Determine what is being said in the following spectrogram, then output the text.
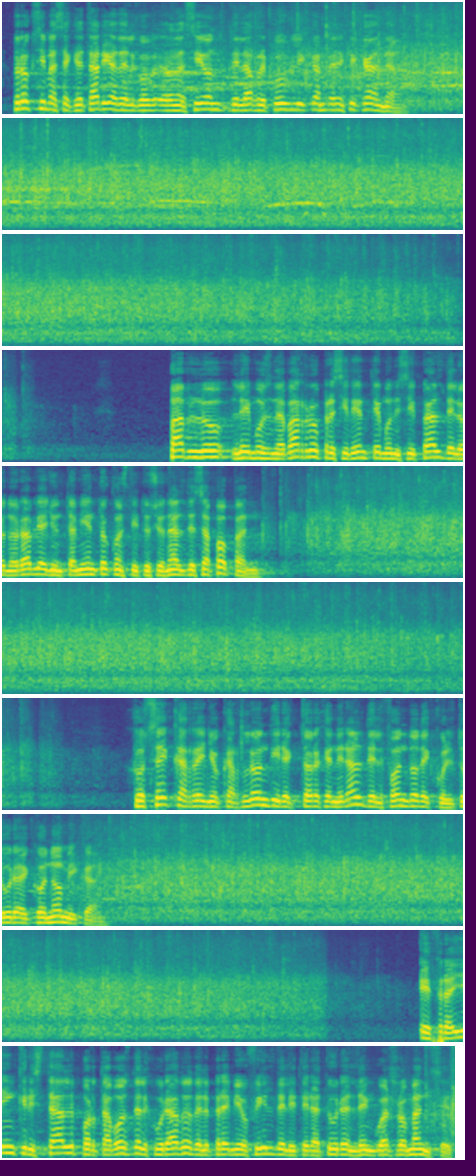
próxima secretaria de Gobernación de la República Mexicana. Pablo Lemos Navarro, presidente municipal del Honorable Ayuntamiento Constitucional de Zapopan. José Carreño Carlón, director general del Fondo de Cultura Económica. Efraín Cristal, portavoz del jurado del Premio Phil de Literatura en Lenguas Romances.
